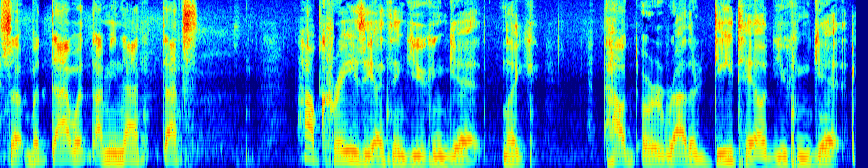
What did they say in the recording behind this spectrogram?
So, but that would, I mean, that that's how crazy I think you can get, like how, or rather detailed you can get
